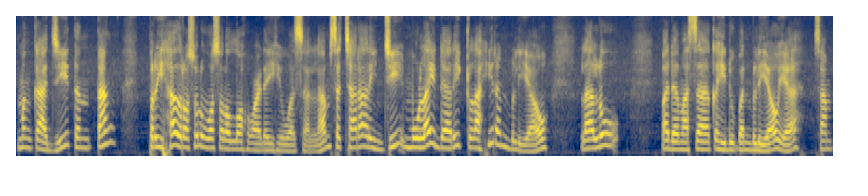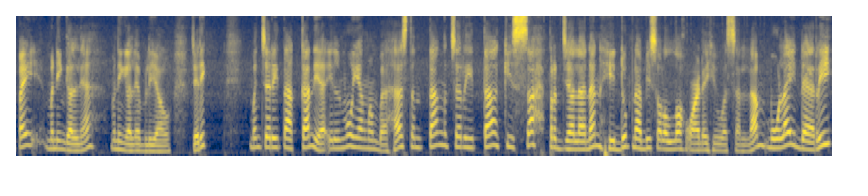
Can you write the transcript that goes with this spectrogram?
mengkaji tentang perihal Rasulullah Shallallahu Alaihi Wasallam secara rinci mulai dari kelahiran beliau lalu pada masa kehidupan beliau ya sampai meninggalnya meninggalnya beliau. Jadi menceritakan ya ilmu yang membahas tentang cerita kisah perjalanan hidup Nabi Shallallahu Alaihi Wasallam mulai dari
